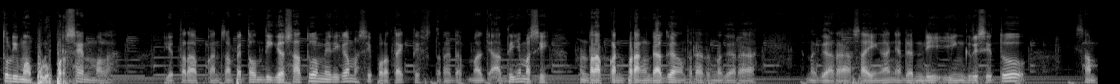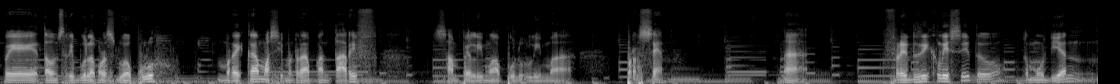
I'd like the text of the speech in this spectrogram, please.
tuh 50% malah dia terapkan sampai tahun 31 Amerika masih protektif terhadap artinya masih menerapkan perang dagang terhadap negara negara saingannya dan di Inggris itu sampai tahun 1820 mereka masih menerapkan tarif sampai 55 persen. Nah, Frederick List itu kemudian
